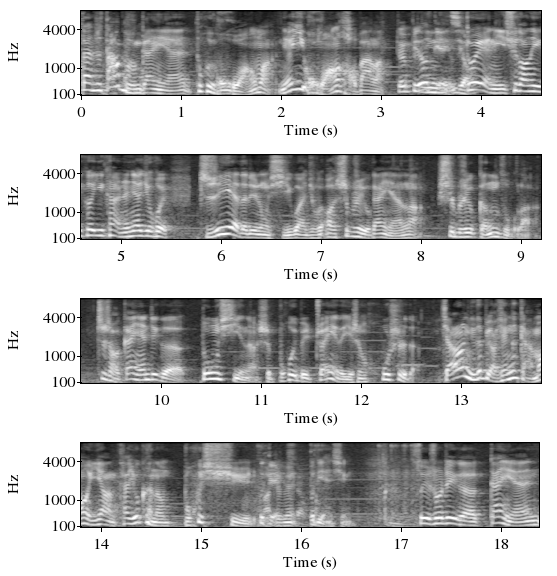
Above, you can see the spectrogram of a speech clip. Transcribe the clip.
但是大部分肝炎都会黄嘛，你要一黄好办了，对，比较典型。对你去到内科一看，人家就会职业的这种习惯就会哦，是不是有肝炎了？是不是有梗阻了？至少肝炎这个东西呢是不会被专业的医生忽视的。假如你的表现跟感冒一样，他有可能不会去不典型，不典型。所以说这个肝炎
